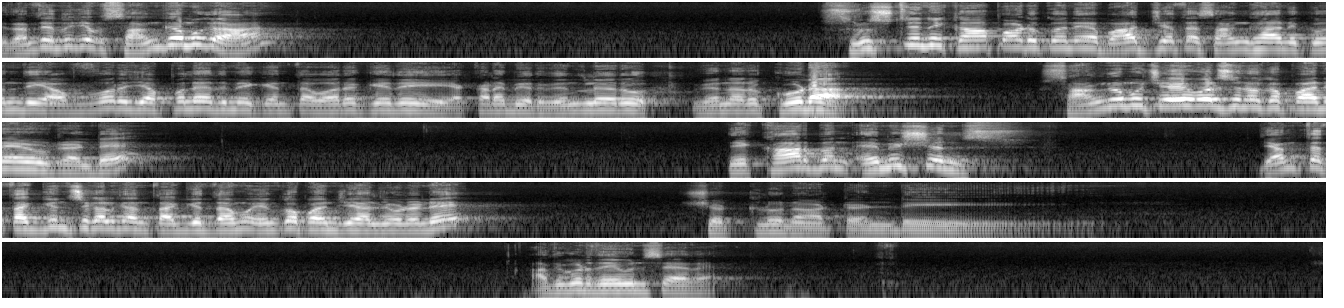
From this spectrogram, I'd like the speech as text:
ఇదంతా ఎందుకు చెప్ప సంఘముగా సృష్టిని కాపాడుకునే బాధ్యత సంఘానికి ఉంది. ఎవ్వరు చెప్పలేదు మీకు ఇంతవరకు ఇది. ఎక్కడ మీరు వినలేరు వినరు కూడా. సంఘము చేయవలసిన ఒక పని ఏమిటంటే ఈ కార్బన్ ఎమిషన్స్ ఎంత తగ్గించగలిగి అంత తగ్గిద్దాము. ఇంకో పని చేయాలి చూడండి. చెట్లు నాటండి. అది కూడా దేవుని సేవే.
